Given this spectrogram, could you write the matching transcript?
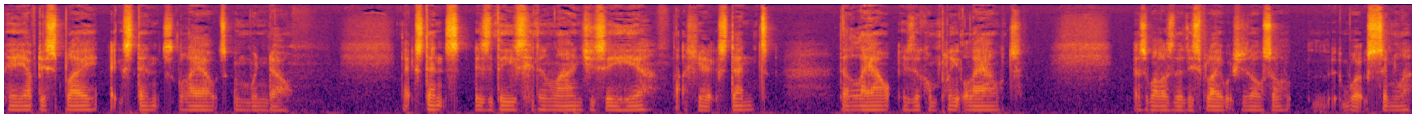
Here you have display, extents, layout and window. Extents is these hidden lines you see here, that's your extent. The layout is the complete layout as well as the display which is also works similar.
